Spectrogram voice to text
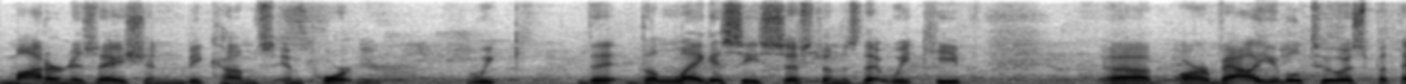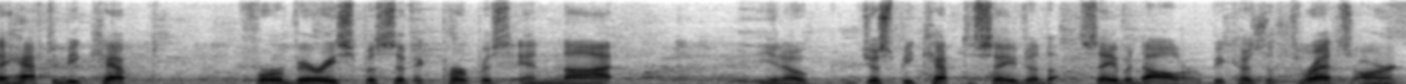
modernization becomes important. We, the, the legacy systems that we keep uh, are valuable to us, but they have to be kept for a very specific purpose and not you know, just be kept to save a, save a dollar because the threats aren't,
